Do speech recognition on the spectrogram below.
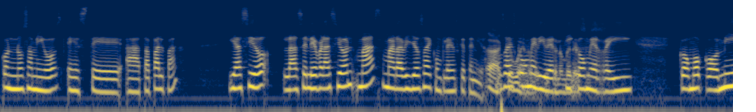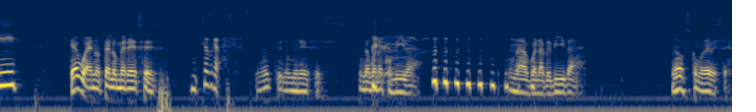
con unos amigos este, a Tapalpa y ha sido la celebración más maravillosa de cumpleaños que he tenido. Ah, no qué sabes bueno, cómo me divertí, cómo me reí, cómo comí. Qué bueno, te lo mereces. Muchas gracias. ¿no? Te lo mereces. Una buena comida. una buena bebida. No, pues como debe ser.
